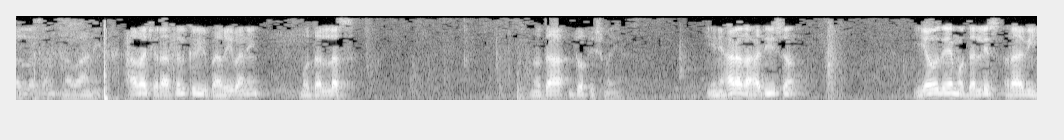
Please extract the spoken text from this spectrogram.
مدلسن نوانی هغه چې راتل کړي باغی باندې مدلس نو دا دو قسمه دي یعنی هر هغه حدیث یو د مدلس راوی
